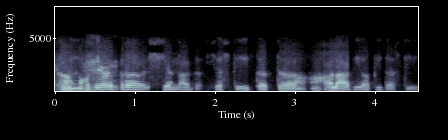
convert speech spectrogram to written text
तत्र शन् अस्ति तत् हलादि अपि अस्ति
